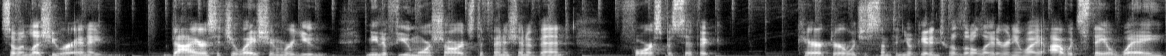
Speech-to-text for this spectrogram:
So unless you are in a dire situation where you need a few more shards to finish an event for a specific character, which is something you'll get into a little later anyway, I would stay away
